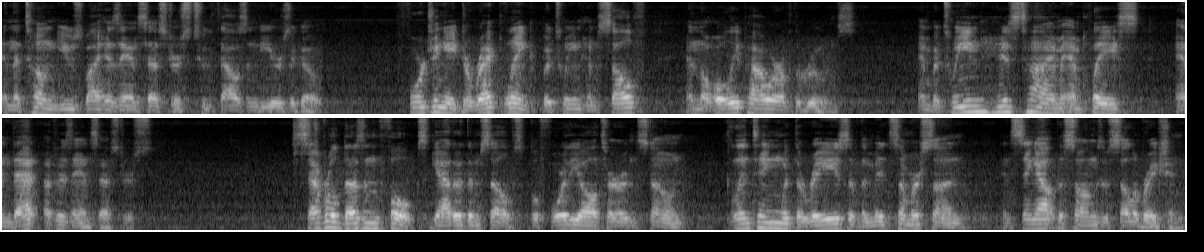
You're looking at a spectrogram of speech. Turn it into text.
in the tongue used by his ancestors 2,000 years ago, forging a direct link between himself and the holy power of the runes, and between his time and place and that of his ancestors. Several dozen folks gather themselves before the altar in stone, glinting with the rays of the midsummer sun, and sing out the songs of celebration,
